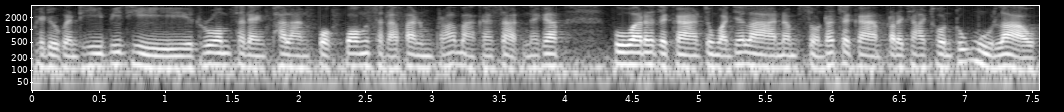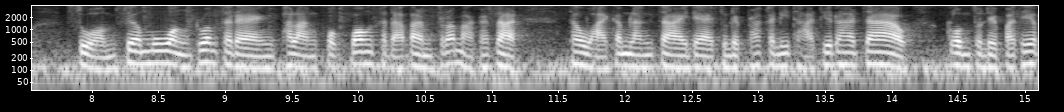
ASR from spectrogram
ไปดูกันที่พิธีร่วมแสดงพลังปกป้องสถาบันพระมหากษัตริย์นะครับผู้ว่าราชการจังหวัดยะลานำส่วนราชการประชาชนทุกหมู่เหล่า สวมเสื้อม่วง ร่วมแสดงพลังปกป้องสถาบันพระมหากษัตริย์ ถวายกำลังใจแด่สมเด็จพระนิธิถาธิราชเจ้า กรมสมเด็จพระเทพ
